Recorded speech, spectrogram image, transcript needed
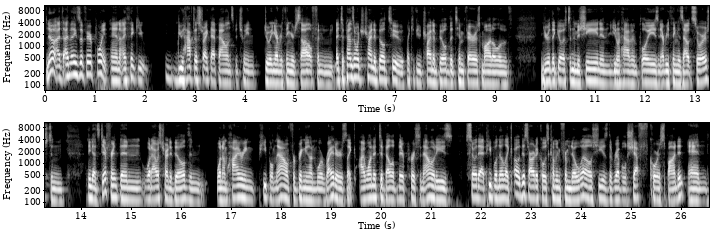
No, I, I think it's a fair point, and I think you you have to strike that balance between doing everything yourself, and it depends on what you're trying to build too. Like if you're trying to build the Tim Ferriss model of you're the ghost in the machine and you don't have employees and everything is outsourced, and I think that's different than what I was trying to build and when I'm hiring people now for bringing on more writers, like I want to develop their personalities so that people know, like, oh, this article is coming from Noelle. She is the Rebel Chef correspondent, and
